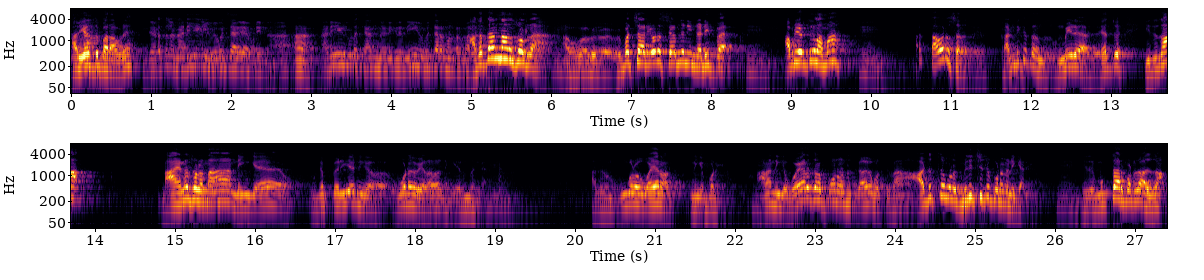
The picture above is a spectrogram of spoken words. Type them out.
அது ஏற்றுப்பார் அவரு? இந்த இடத்துல நடிகைகள் விபச்சாரி அப்படின்னா ஆ. நடிகைகள் கூட சேர்ந்து நடிக்கிற நீ விபச்சாரம் பண்ற மாதிரி அதை தான். நான் சொல்கிறேன் ஒரு விபச்சாரியோட சேர்ந்து நீ நடிப்ப. அப்படி எடுத்துக்கலாமா? அது தவறு சார் அது. கண்டிக்க தகுந்தது. உண்மையிலே அது ஏற்று இதுதான். நான் என்ன சொல்லேன்னா நீங்கள் மிகப்பெரிய நீங்கள் ஊடகவியலாளர் நீங்கள் இருந்துங்க. அது உங்களோட உயரம் அது. நீங்கள் போனீங்க. ஆனால் நீங்கள் உயரத்தில் போகணுன்றதுக்காக பார்த்தீங்கன்னா அடுத்தவங்களை மிதிச்சிட்டு போகணும்னு நினைக்காதீங்க. இது முக்தார் பண்ணுறது அதுதான்.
